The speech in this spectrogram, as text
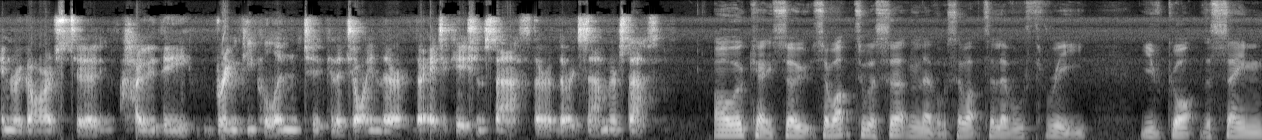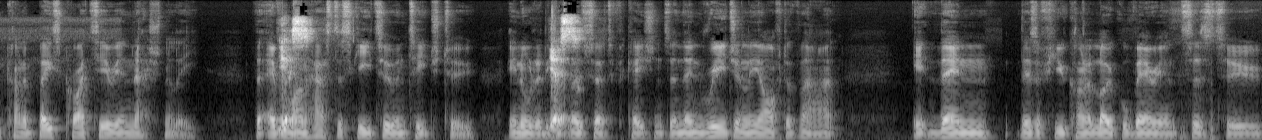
in regards to how they bring people in to kind of join their, their education staff, their, their examiner staff. Oh, okay. So so up to a certain level, so up to level three, you've got the same kind of base criteria nationally that everyone Yes. has to ski to and teach to in order to Yes. get those certifications, and then regionally after that, it then there's a few kind of local variants as to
